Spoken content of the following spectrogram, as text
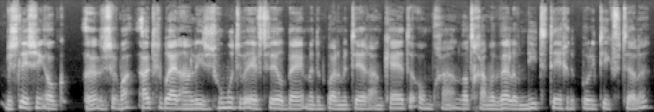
beslissing ook, zeg maar, uitgebreide analyses. Hoe moeten we eventueel bij, met een parlementaire enquête omgaan? Wat gaan we wel of niet tegen de politiek vertellen?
